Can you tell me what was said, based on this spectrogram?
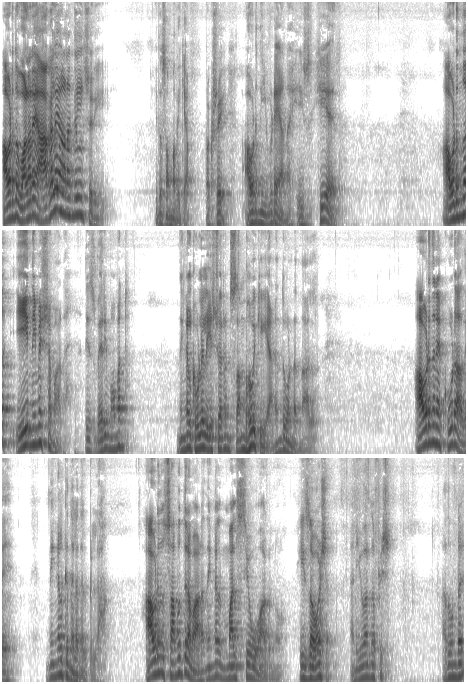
അവിടുന്ന് വളരെ അകലെയാണെങ്കിൽ ശരി ഇത് സമ്മതിക്കാം. പക്ഷേ അവിടുന്ന് ഇവിടെയാണ്. ഹീസ് ഹിയർ അവിടുന്ന് ഈ നിമിഷമാണ്. ദിസ് വെരി മൊമെന്റ് നിങ്ങൾക്കുള്ളിൽ ഈശ്വരൻ സംഭവിക്കുകയാണ്. എന്തുകൊണ്ടെന്നാൽ അവിടുന്ന് കൂടാതെ നിങ്ങൾക്ക് നിലനിൽപ്പില്ല. അവിടുന്ന് സമുദ്രമാണ്. നിങ്ങൾ മത്സ്യവുമാകുന്നു. He's the ocean and you are the fish അതുകൊണ്ട്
